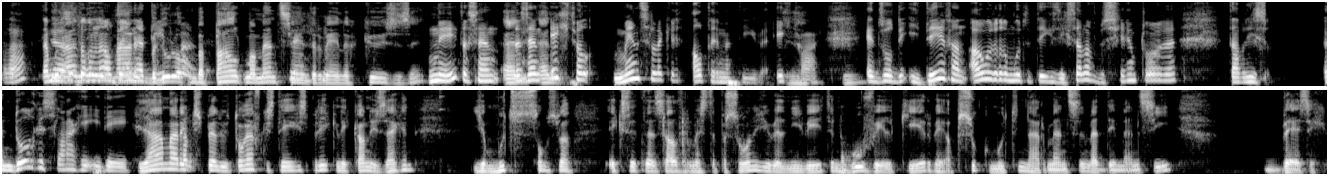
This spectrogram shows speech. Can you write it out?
voilà. Dan moet ja, toch een alternatief Maar ik bedoel, op een bepaald moment zijn er weinig keuzes. Hè. Nee, er zijn, en, er zijn en, echt wel menselijker alternatieven. Echt ja, waar. Ja. En zo de idee van ouderen moeten tegen zichzelf beschermd worden, dat is een doorgeslagen idee. Ja, maar ik spel u toch even tegenspreken. Ik kan u zeggen, je moet soms wel... Ik zit in zelfvermiste personen. Je wil niet weten hoeveel keer wij op zoek moeten naar mensen met dementie bij zich.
